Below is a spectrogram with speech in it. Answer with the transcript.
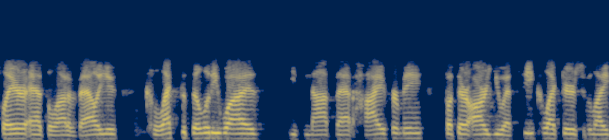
player, adds a lot of value. Collectability wise, he's not that high for me, but there are USC collectors who like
